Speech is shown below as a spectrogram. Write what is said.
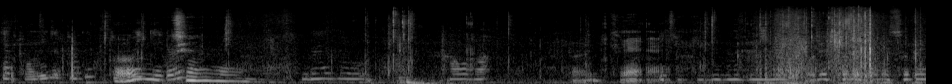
じゃあお水届いて。るちゃんだいぶ顔がちゃん一生懸命飲んでるそれそれそれ。それこ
